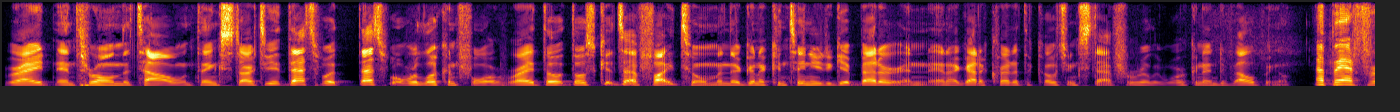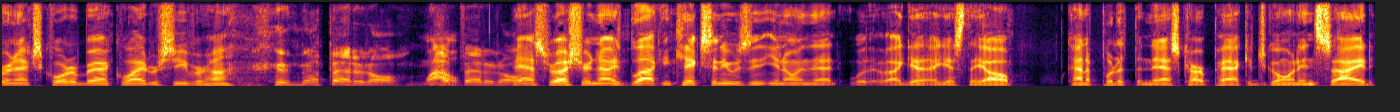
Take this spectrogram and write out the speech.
right and throw in the towel when things start to get that's what that's what we're looking for right? Th- those kids have fight to them and they're going to continue to get better and, and i got to credit the coaching staff for really working and developing them not bad for an ex-quarterback wide receiver huh? Not bad at all. Wow. not bad at all. Pass rusher now he's blocking kicks and he was you know in that i guess i guess they all kind of put it the nascar package going inside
